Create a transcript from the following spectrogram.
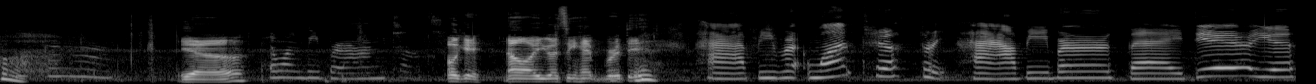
Yeah. I want to be brown. Okay. Now are you gonna sing happy birthday? Happy bir- one, two, three. Happy birthday, dear you.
